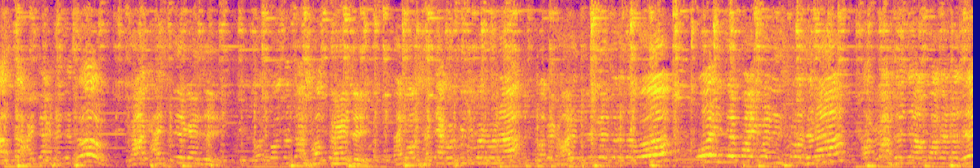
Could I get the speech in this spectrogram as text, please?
রাস্তা হাঁটে হাঁটে তো গা গেছে। ওর কতটা শক্ত হয়েছে। তাই ওর সাথে এখন কিছু করব না, ওকে ঘরে তুলে ওই যে পাইকারি স্কুল আছে না, ওর পাশে যে আম আছে,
